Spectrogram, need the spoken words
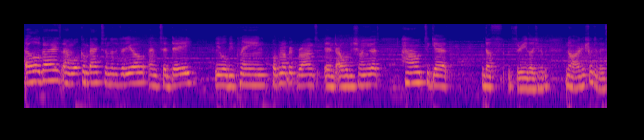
Hello guys and welcome back to another video. And today we will be playing Pokemon Brick Bronze and I will be showing you guys how to get the th three legendary no I already showed you this.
